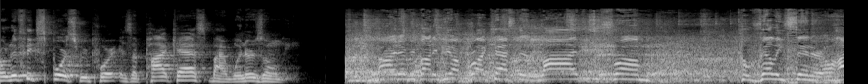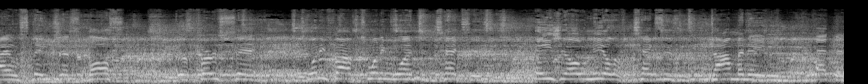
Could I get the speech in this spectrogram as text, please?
Prolific Sports Report is a podcast by Winners Only. All right, everybody, we are broadcasting live from Covelli Center. Ohio State just lost this first set 25-21 to Texas. Aisja O'Neal of Texas is dominating at the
